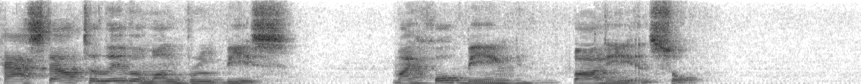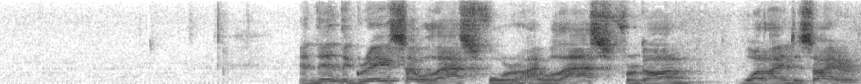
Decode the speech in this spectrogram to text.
cast out to live among brute beasts, my whole being, mm. body, and soul. And then the grace I will ask for, I will ask for God what I desire.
